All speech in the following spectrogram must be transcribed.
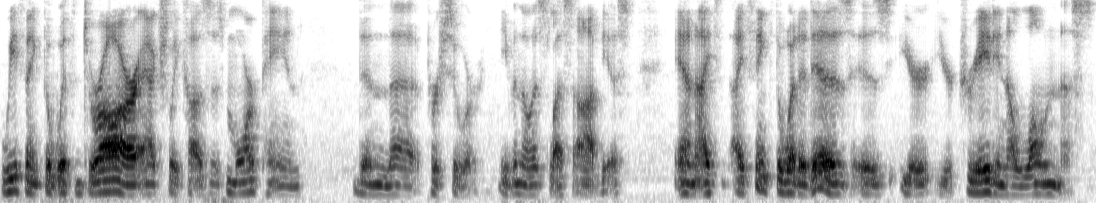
we think the withdrawer actually causes more pain than the pursuer, even though it's less obvious. And I, th- I think that what it is is you're you're creating aloneness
